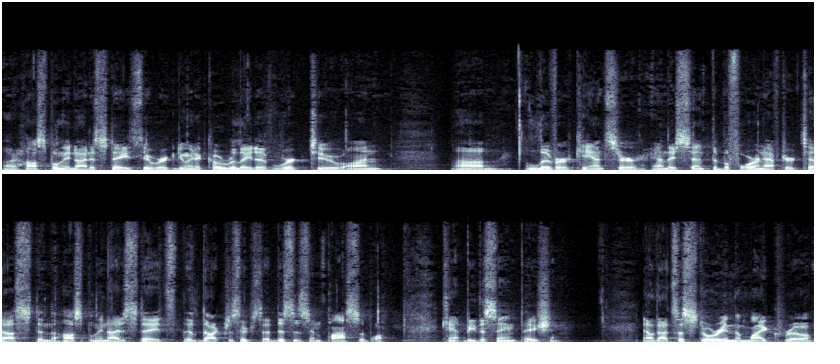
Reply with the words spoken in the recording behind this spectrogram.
a, hospital in the United States they were doing a correlative work to on um, liver cancer, and they sent the before and after test in the hospital in the United States. The doctors said, This is impossible. Can't be the same patient. Now, that's a story in the micro,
